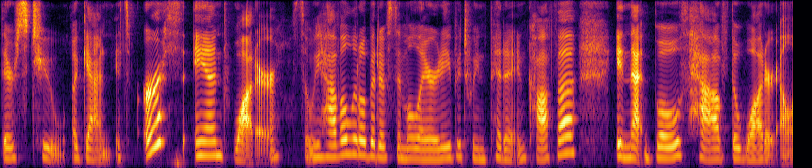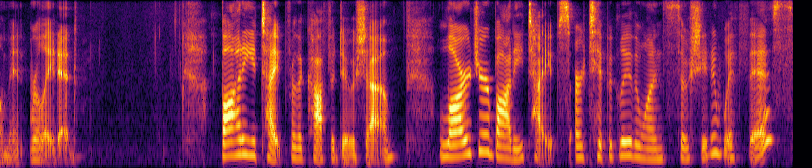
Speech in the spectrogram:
there's two. Again, it's earth and water. So we have a little bit of similarity between pitta and kapha in that both have the water element related. Body type for the kapha dosha. Larger body types are typically the ones associated with this,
